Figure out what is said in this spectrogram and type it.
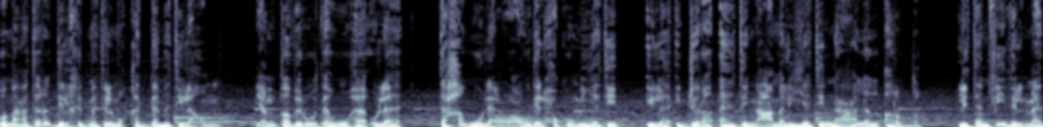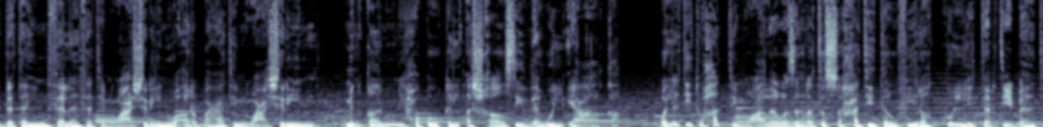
ومع تردي الخدمة المقدمة لهم ينتظر ذو هؤلاء تحول الوعود الحكومية إلى إجراءات عملية على الأرض لتنفيذ المادتين 23 و 24 من قانون حقوق الأشخاص ذوي الإعاقة والتي تحتم على وزارة الصحة توفير كل الترتيبات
